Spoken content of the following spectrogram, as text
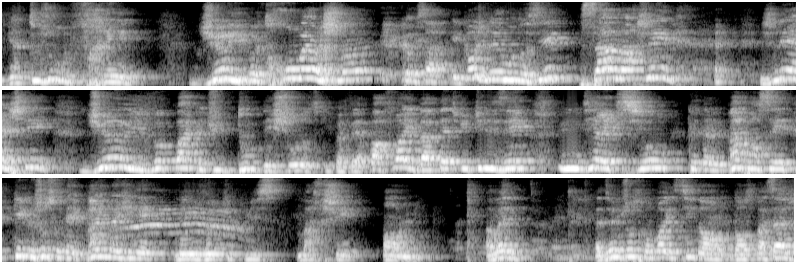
vient toujours nous freiner. Dieu, il peut trouver un chemin comme ça. Et quand j'ai donné mon dossier, ça a marché. Je l'ai acheté. Dieu, il veut pas que tu doutes des choses qu'il peut faire. Parfois, il va peut-être utiliser une direction que tu n'avais pas pensé, quelque chose que tu n'avais pas imaginé, mais il veut que tu puisses marcher en lui. Amen. La deuxième chose qu'on voit ici dans, dans ce passage,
